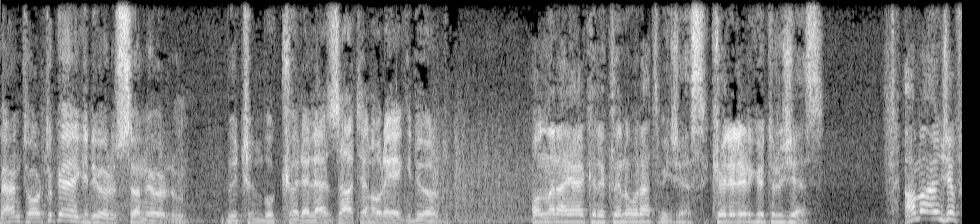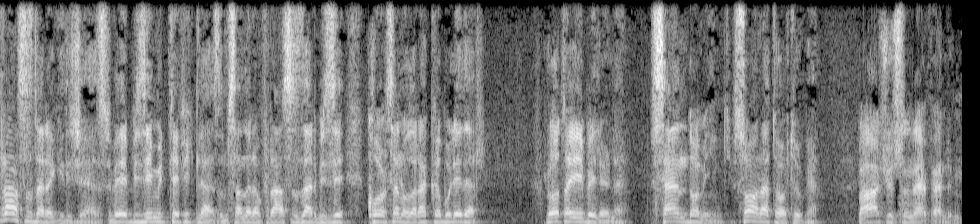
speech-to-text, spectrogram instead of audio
Ben Tortuka'ya gidiyoruz sanıyordum. Bütün bu köleler zaten oraya gidiyordu. Onlara hayal kırıklığına uğratmayacağız. Köleleri götüreceğiz. Ama önce Fransızlara gideceğiz ve bize müttefik lazım. Sanırım Fransızlar bizi korsan olarak kabul eder. Rotayı belirle. Sen Doming, sonra Tortuga. Baş üstüne efendim.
